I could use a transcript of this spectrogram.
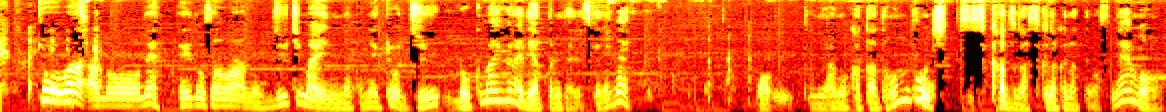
今日は、あのね、平等さんは、あの、11枚の中ね、今日16枚ぐらいでやったみたいですけどね。本当にあの方、どんどんし数が少なくなってますね、も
